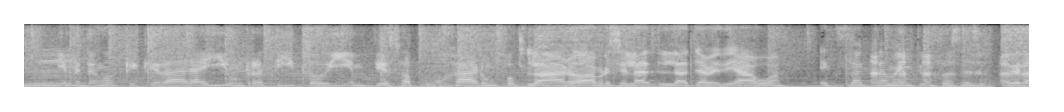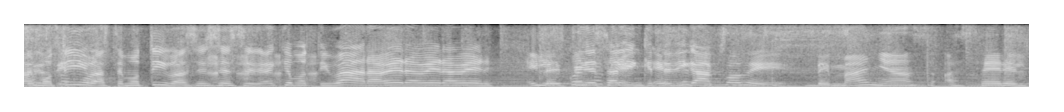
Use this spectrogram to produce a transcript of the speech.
Y me tengo que quedar ahí un ratito y empiezo a pujar un poquito. Claro, ábrese la, la llave de agua. Exactamente, entonces A ver, te motivas, te motivas. Es ese, hay que motivar. A ver, a ver, a ver. Y le les pides a alguien que te diga. tipo de, de mañas, hacer el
